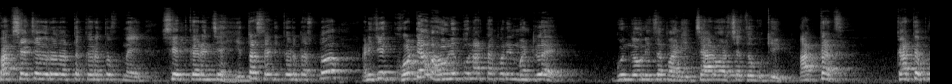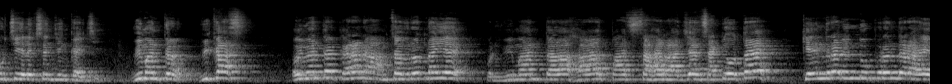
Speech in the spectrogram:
पक्षाच्या विरोधात तर करतच नाही. शेतकऱ्यांच्या हितासाठी करत असतो. आणि जे खोट्या भावनेतून आतापर्यंत म्हटलंय गुंजवणीचं पाणी चार वर्षाचं बुकिंग. आत्ताच का तर पुढची इलेक्शन जिंकायची. विमानतळ विकास. विमानतळ करा ना आमचा विरोध नाहीये. पण विमानतळ हा पाच सहा राज्यांसाठी होत आहे केंद्रबिंदू पुरंदर आहे.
